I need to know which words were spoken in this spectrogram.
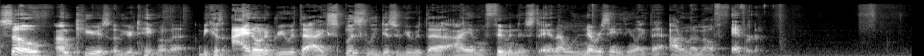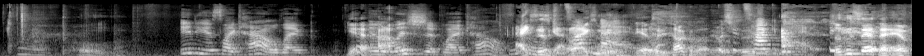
So I'm curious of your take on that because I don't agree with that. I explicitly disagree with that. I am a feminist and I will never say anything like that out of my mouth ever. Boom. Idiots like how? Like Yeah. in a how? relationship, like how? Ask this guy. you Don't ask me. talking about? Yeah. What are you talking about? What you talking about? So who said that, Amp?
